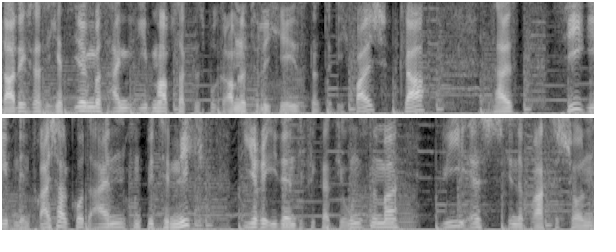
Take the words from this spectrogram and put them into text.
dadurch, dass ich jetzt irgendwas eingegeben habe, sagt das Programm natürlich, hier ist natürlich falsch, klar. Das heißt, Sie geben den Freischaltcode ein und bitte nicht Ihre Identifikationsnummer, wie es in der Praxis schon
